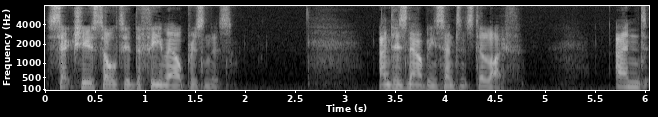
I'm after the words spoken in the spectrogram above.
sexually assaulted the female prisoners and has now been sentenced to life. And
